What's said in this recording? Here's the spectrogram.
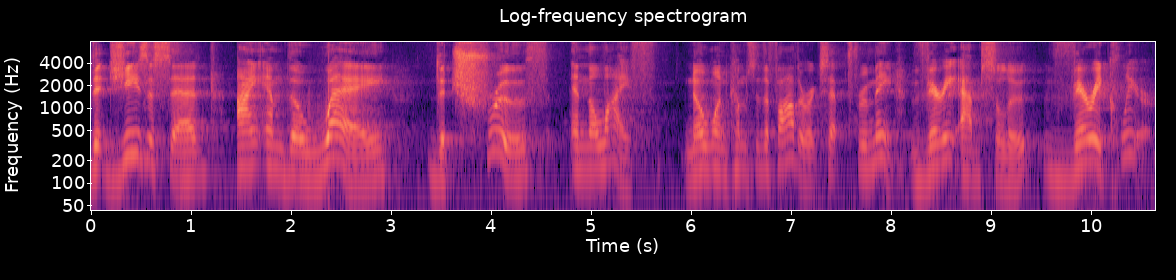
that Jesus said, I am the way, the truth, and the life. No one comes to the Father except through me. Very absolute, very clear.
